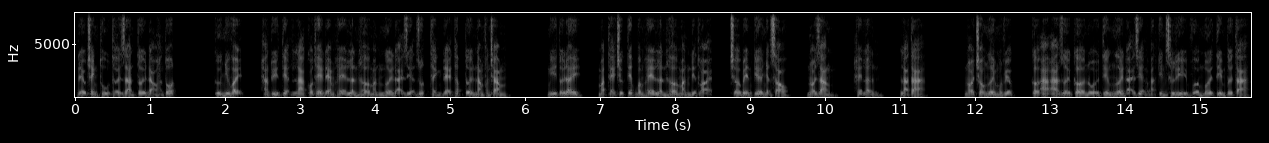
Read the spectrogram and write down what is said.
đều tranh thủ thời gian tới đảo hắn tốt. Cứ như vậy, hắn tùy tiện là có thể đem hệ lần hơ mặn người đại diện rút thành đệ thấp tới năm phần trăm. Nghĩ tới đây, mặt thẻ trực tiếp bấm hệ lần hơ mặn điện thoại, chờ bên kia nhận sau, nói rằng, hệ lần, là ta. Nói cho ngươi một việc cờ a a dưới cờ nổi tiếng người đại diện atkin xử lý vừa mới tìm tới ta.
